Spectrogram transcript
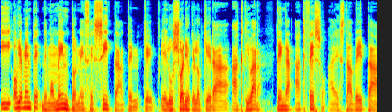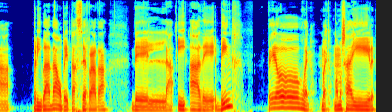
Y obviamente de momento necesita que el usuario que lo quiera activar tenga acceso a esta beta privada o beta cerrada de la IA de Bing. Pero bueno, bueno, vamos a ir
